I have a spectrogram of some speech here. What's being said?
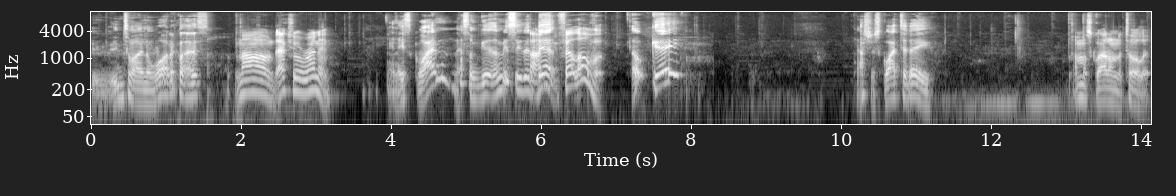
you talking about in the water class? No, actual running. And they squatting? That's some good. Let me see the Oh, depth. fell over. Okay. I should squat today. I'm gonna squat on the toilet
